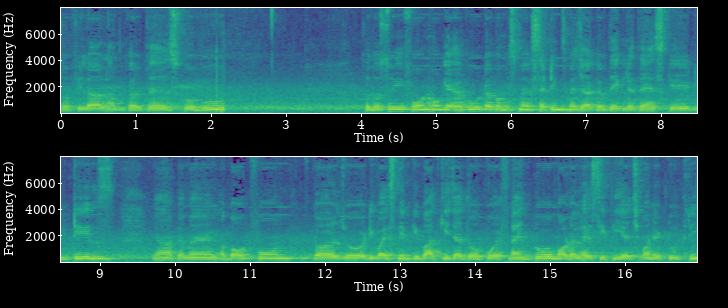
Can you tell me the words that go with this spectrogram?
तो फ़िलहाल हम करते हैं इसको बूट तो दोस्तों, ये फ़ोन हो गया है बूट अब हम इसमें सेटिंग्स में जाकर देख लेते हैं इसके डिटेल्स यहाँ पे मैं अबाउट फ़ोन और जो डिवाइस नेम की बात की जाए तो Oppo F nine Pro model है C P H one eight two three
